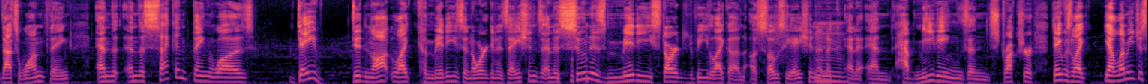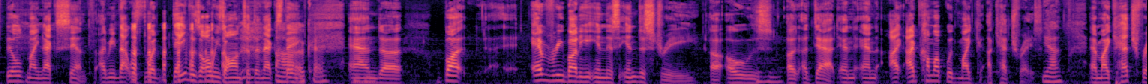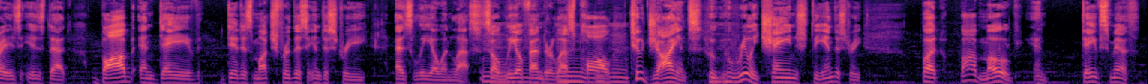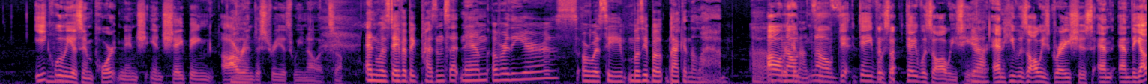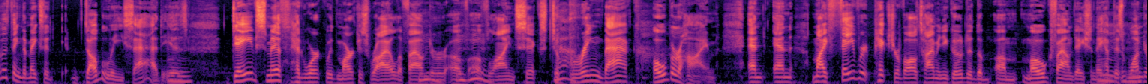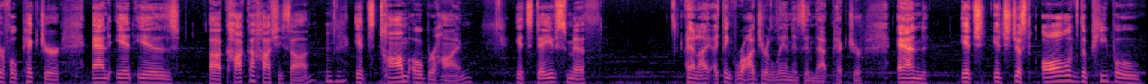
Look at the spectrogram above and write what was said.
That's one thing, and the, and the second thing was Dave did not like committees and organizations. And as soon as MIDI started to be like an association and, a, and a- and have meetings and structure Dave was like yeah let me just build my next synth. I mean that was what Dave was always on to the next Ah, thing. okay. and uh, but everybody in this industry uh, owes mm-hmm. a, a debt and and I, I've come up with my a catchphrase Yeah. and my catchphrase is that Bob and Dave did as much for this industry as Leo and Les. So mm-hmm. Leo Fender, Les mm-hmm. Paul, two giants who, who really changed the industry. But Bob Moog and Dave Smith, equally as important in, in shaping our industry as we know it. So. And was Dave a big presence at NAMM over the years, or was he was he both back in the lab? Uh, Oh no, no! D- Dave was Dave was always here, Yeah. and he was always gracious. And and the other thing that makes it doubly sad is Mm-hmm. Dave Smith had worked with Marcus Ryle, the founder of, of Line Six, to Mm-hmm. Yeah. bring back Oberheim. And and my favorite picture of all time, and you go to the um, Moog Foundation, they have this Mm-hmm. wonderful picture, and it is uh, Kakehashi-san. Mm-hmm. It's Tom Oberheim. It's Dave Smith, and I, I think Roger Linn is in that picture, and it's it's just all of the people,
